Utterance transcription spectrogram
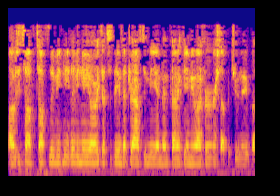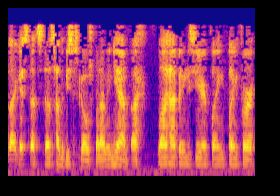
obviously tough, tough living living New York. That's the team that drafted me, and then kind of gave me my first opportunity. But I guess that's that's how the business goes. But I mean, yeah, uh, a lot happening this year. Playing playing for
